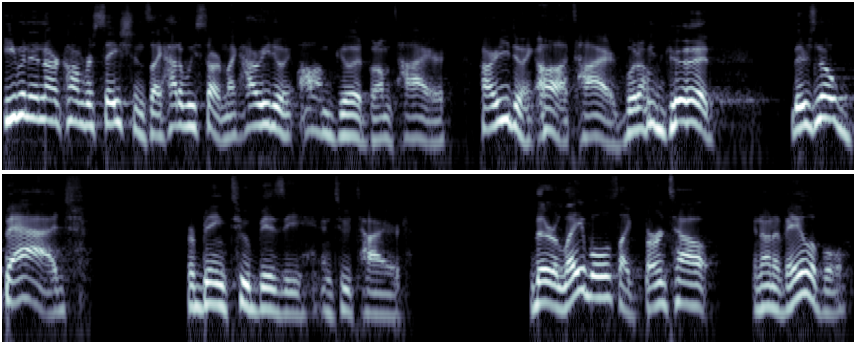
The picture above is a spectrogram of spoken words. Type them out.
Even in our conversations, like, how do we start? I'm like, how are you doing? Oh, I'm good, but I'm tired. How are you doing? Oh, tired, but I'm good. There's no badge for being too busy and too tired. There are labels like burnt out and unavailable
